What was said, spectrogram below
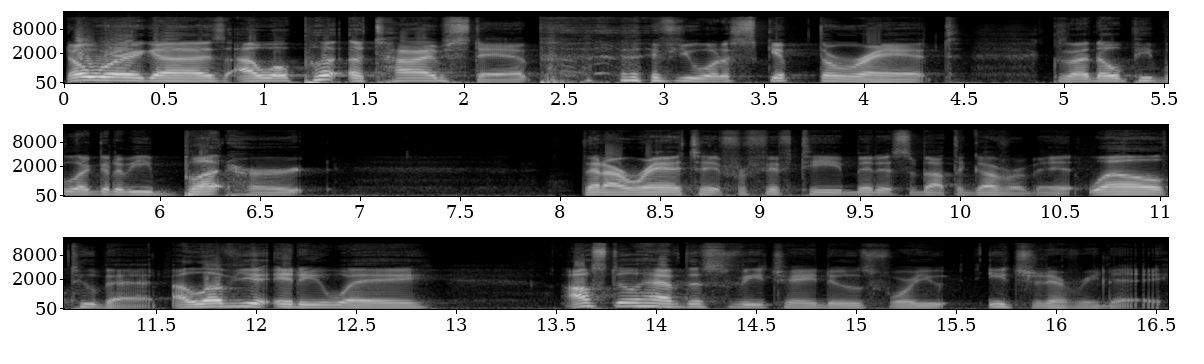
Don't worry, guys. I will put a timestamp if you want to skip the rant, because I know people are going to be butthurt that I ranted for 15 minutes about the government. Well, too bad. I love you anyway. I'll still have this VeChain news for you each and every day.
